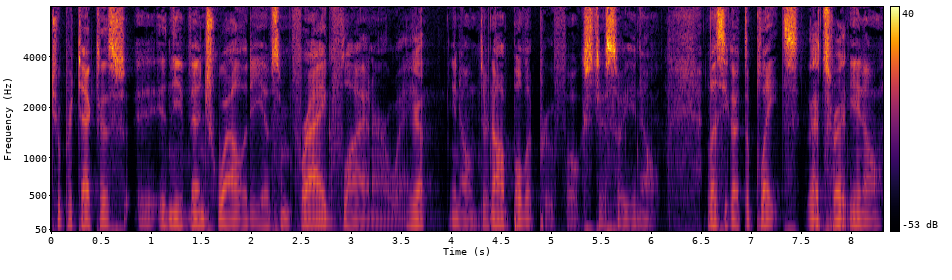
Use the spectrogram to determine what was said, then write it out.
to protect us in the eventuality of some frag flying our way. Yep. You know, they're not bulletproof, folks, just so you know, unless you got the plates. That's right. You know,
